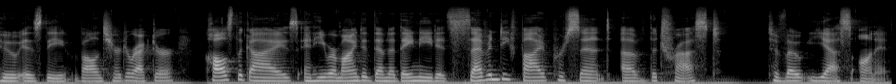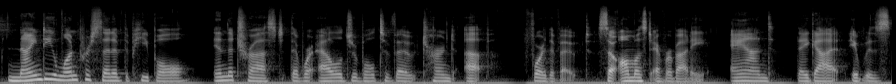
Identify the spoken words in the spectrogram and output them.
who is the volunteer director, calls the guys and he reminded them that they needed 75% of the trust to vote yes on it. 91% of the people in the trust that were eligible to vote turned up for the vote. So almost everybody. And they got it was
